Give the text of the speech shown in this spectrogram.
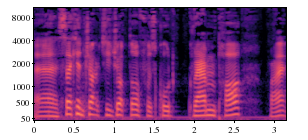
Uh, second track she dropped off was called Grandpa, right?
